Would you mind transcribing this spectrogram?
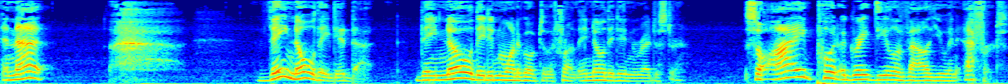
and that they know they did that. They know they didn't want to go up to the front. They know they didn't register. So I put a great deal of value in effort.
